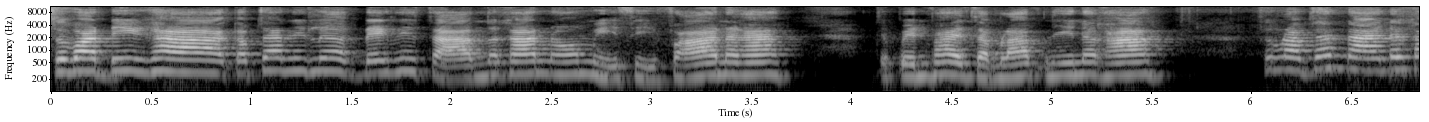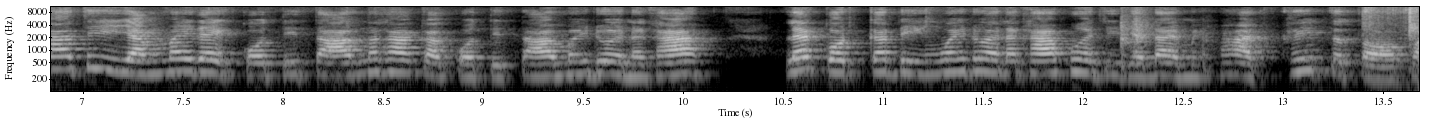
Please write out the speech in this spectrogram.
สวัสดีค่ะ กับท่านที่เลือกเด็กที่สามนะคะ น้องหมีสีฟ้านะคะ จะเป็นไพ่สำรับนี้นะคะ สำหรับท่านใดนะคะที่ยังไม่ได้กดติดตามนะคะก็กดติดตามไว้ด้วยนะคะ และกดกระดิ่งไว้ด้วยนะคะ เพื่อที่จะได้ไม่พลาดคลิปต่อไป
